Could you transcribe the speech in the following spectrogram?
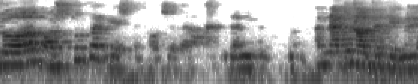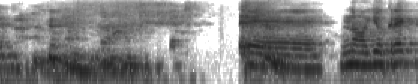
Jo aposto per aquesta cosa de... de... Hem anat a un altre tema, eh? Eh, no, jo crec,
